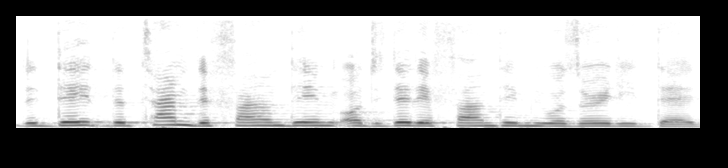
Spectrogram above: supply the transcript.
the day, the time they found him, or the day they found him, he was already dead,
